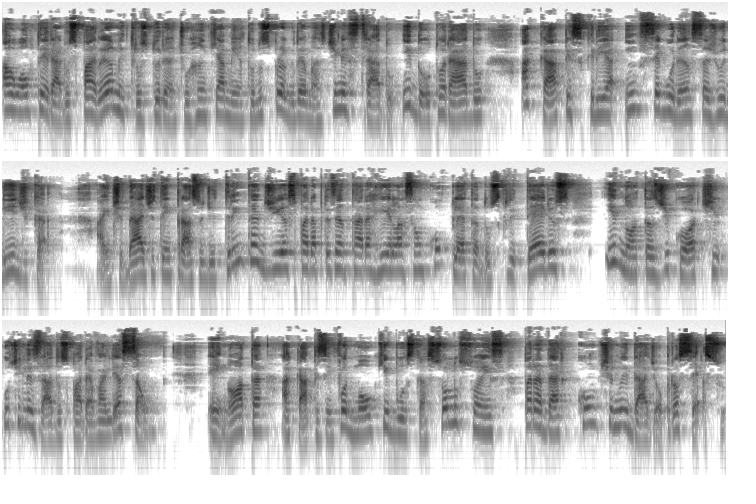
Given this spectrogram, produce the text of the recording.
ao alterar os parâmetros durante o ranqueamento dos programas de mestrado e doutorado, a CAPES cria insegurança jurídica a entidade tem prazo de 30 dias para apresentar a relação completa dos critérios e notas de corte utilizados para avaliação. Em nota, a CAPES informou que busca soluções para dar continuidade ao processo.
